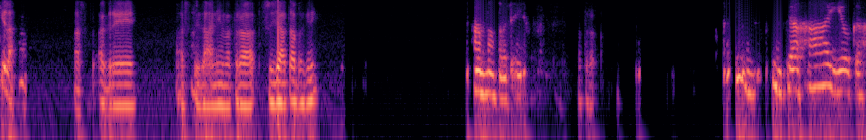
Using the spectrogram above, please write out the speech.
किल? अस्तु अग्रे अस्तु इदानीम् अत्र सुजाता भगिनी। अत्र। जहायोगः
